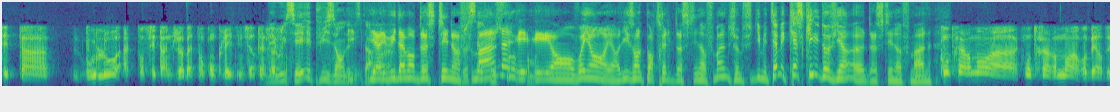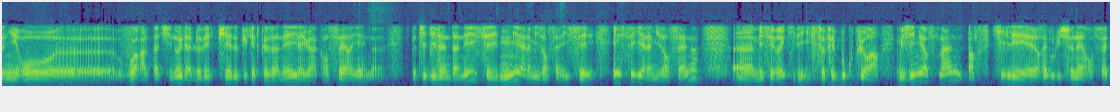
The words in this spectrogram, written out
c'est un boulot, à temps- c'est un job à temps complet, d'une certaine Mais façon. oui, c'est épuisant d'être Il star. y a évidemment Dustin sais, Hoffman, je souffre, et, moi. et en voyant et en lisant le portrait de Dustin Hoffman, je me suis dit, mais tiens, mais qu'est-ce qu'il devient, euh, Dustin Hoffman? Contrairement à, contrairement à Robert De Niro, euh, voire Al Pacino, il a levé le pied depuis quelques années. Il a eu un cancer il y a une petite dizaine d'années. Il s'est mis à la mise en scène, il s'est essayé à la mise en scène, euh, mais c'est vrai qu'il il se fait beaucoup plus rare. Mais j'ai mis Hoffman parce qu'il est révolutionnaire en fait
